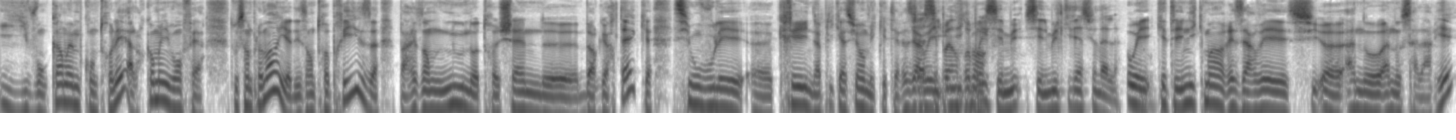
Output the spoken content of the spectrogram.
ils vont quand même contrôler. Alors, comment ils vont faire? Tout simplement, il y a des entreprises, par exemple, nous, notre chaîne de Burger Tech, si on voulait euh, créer une application, mais qui était réservée C'est pas une entreprise, c'est mu- une multinationale. Oui, qui était uniquement réservée su- euh, à, nos, à nos salariés,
